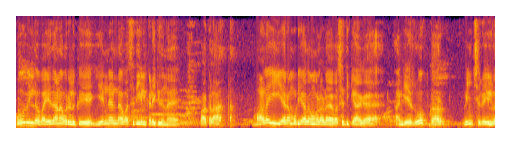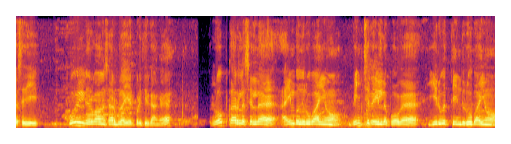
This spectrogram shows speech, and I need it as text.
கோவிலில் வயதானவர்களுக்கு என்னென்ன வசதிகள் கிடைக்குதுன்னு பார்க்கலாம். மலை ஏற முடியாதவங்களோட வசதிக்காக அங்கே ரோப் கார் விஞ்ச் ரயில் வசதி கோவில் நிர்வாகம் சார்பில் ஏற்படுத்தியிருக்காங்க. ரோப் காரில் செல்ல ஐம்பது ரூபாயும் விஞ்ச் ரயிலில் போக இருபத்தைந்து ரூபாயும்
